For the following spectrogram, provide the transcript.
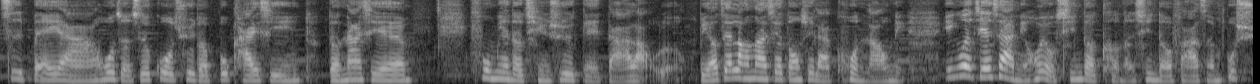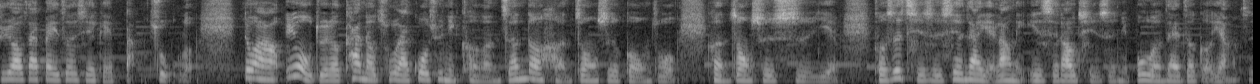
自卑啊，或者是过去的不开心的那些负面的情绪给打扰了，不要再让那些东西来困扰你。因为接下来你会有新的可能性的发生，不需要再被这些给绑住了，对啊，因为我觉得看得出来，过去你可能真的很重视工作，很重视事业，可是其实现在也让你意识到，其实你不能再这个样子，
